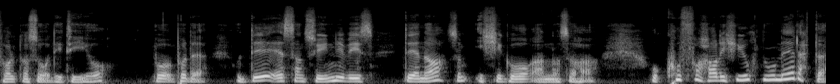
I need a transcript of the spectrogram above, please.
Folk har sittet i ti år på, på, det. Og det er sannsynligvis DNA som ikke går an å ha. Og hvorfor har de ikke gjort noe med dette?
